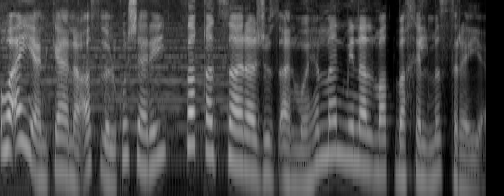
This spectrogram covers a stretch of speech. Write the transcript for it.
وأيا كان أصل الكشري فقد صار جزءا مهما من المطبخ المصري.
